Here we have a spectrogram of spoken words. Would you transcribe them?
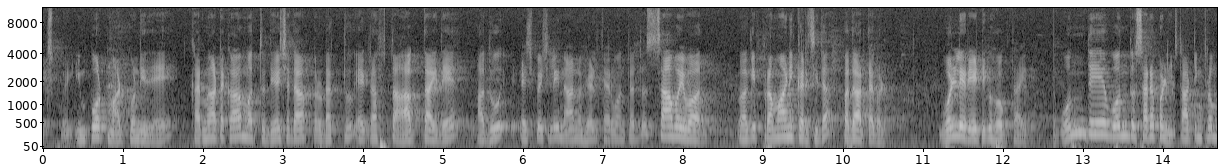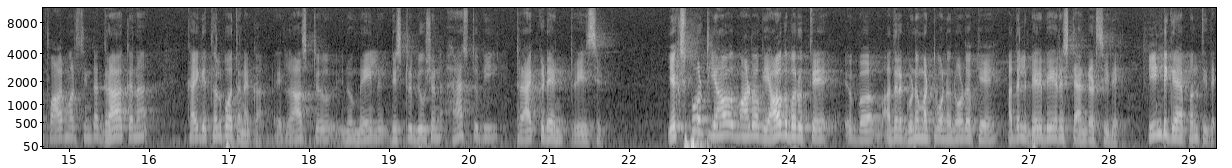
ಎಕ್ಸ್ ಇಂಪೋರ್ಟ್ ಮಾಡಿಕೊಂಡಿದೆ. ಕರ್ನಾಟಕ ಮತ್ತು ದೇಶದ ಪ್ರಾಡಕ್ಟು ರಫ್ತು ಆಗ್ತಾ ಇದೆ. ಅದು ಎಸ್ಪೆಷಲಿ ನಾನು ಹೇಳ್ತಾ ಇರುವಂಥದ್ದು ಸಾವಯವವಾಗಿ ಪ್ರಮಾಣೀಕರಿಸಿದ ಪದಾರ್ಥಗಳು. ಒಳ್ಳೆ ರೇಟಿಗೆ ಹೋಗ್ತಾ ಇದೆ. ಒಂದೇ ಒಂದು ಸರಪಳಿ ಸ್ಟಾರ್ಟಿಂಗ್ ಫ್ರಮ್ ಫಾರ್ಮರ್ಸಿಂದ ಗ್ರಾಹಕನ ಕೈಗೆ ತಲುಪೋ ತನಕ ಲಾಸ್ಟ್ ಇನ್ನು mile distribution has to be tracked and traced export ಯಾವಾಗ ಮಾಡುವಾಗ ಯಾವಾಗ ಬರುತ್ತೆ ಅದರ ಗುಣಮಟ್ಟವನ್ನು ನೋಡೋಕ್ಕೆ ಅದರಲ್ಲಿ ಬೇರೆ ಬೇರೆ ಸ್ಟ್ಯಾಂಡರ್ಡ್ಸ್ ಇದೆ. ಇಂಡ್ ಗ್ಯಾಪ್ ಅಂತಿದೆ.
